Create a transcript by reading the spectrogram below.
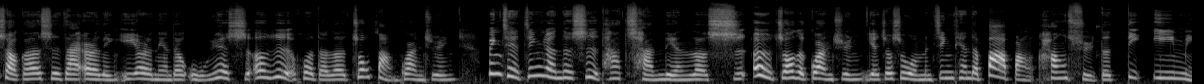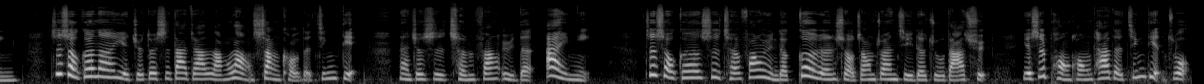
首歌是在二零一二年的五月十二日获得了周榜冠军，并且惊人的是，它蝉联了十二周的冠军，也就是我们今天的霸榜夯曲的第一名。这首歌呢，也绝对是大家朗朗上口的经典，那就是陈芳语的《爱你》。这首歌是陈芳语的个人首张专辑的主打曲，也是捧红她的经典作。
